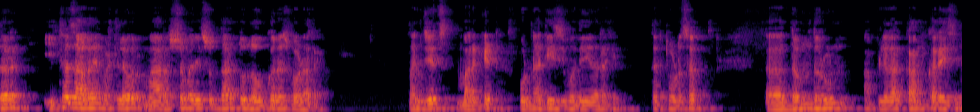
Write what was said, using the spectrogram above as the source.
तर इथं झालंय म्हटल्यावर महाराष्ट्रामध्ये सुद्धा तो लवकरच होणार आहे. म्हणजेच मार्केट पुन्हा तेजीमध्ये येणार आहे. तर थोडंसं दम धरून आपल्याला काम करायचे.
